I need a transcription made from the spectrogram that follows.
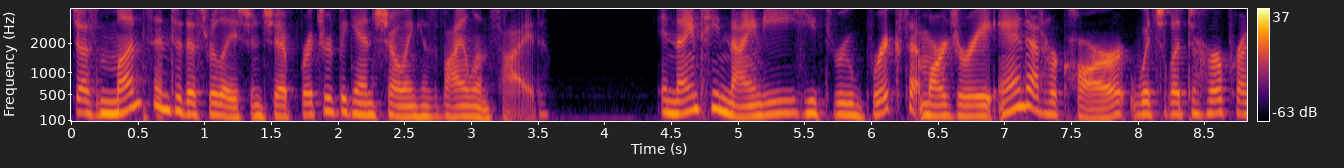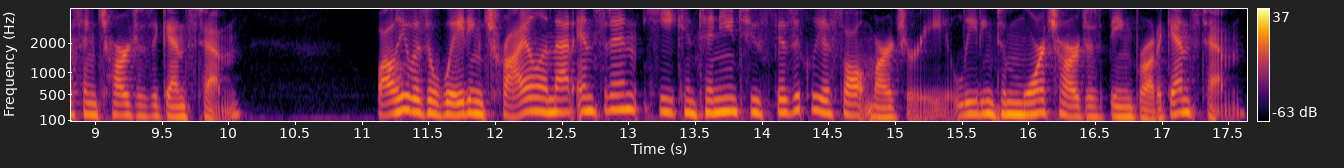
Just months into this relationship, Richard began showing his violent side. In 1990, he threw bricks at Marjorie and at her car, which led to her pressing charges against him. While he was awaiting trial in that incident, he continued to physically assault Marjorie, leading to more charges being brought against him.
